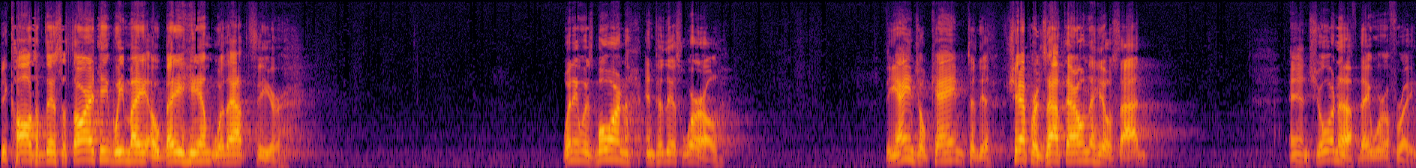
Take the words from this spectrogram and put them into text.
Because of this authority, we may obey him without fear. When he was born into this world, the angel came to the shepherds out there on the hillside and sure enough, they were afraid.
